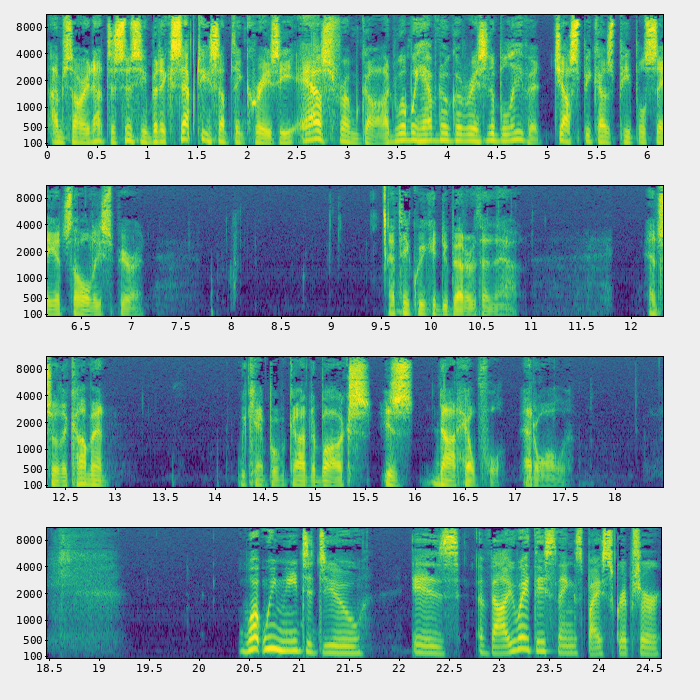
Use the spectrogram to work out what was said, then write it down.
I'm sorry, not dismissing, but accepting something crazy as from God when we have no good reason to believe it, just because people say it's the Holy Spirit. I think we could do better than that. And so the comment, we can't put God in a box, is not helpful at all. What we need to do is evaluate these things by Scripture.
